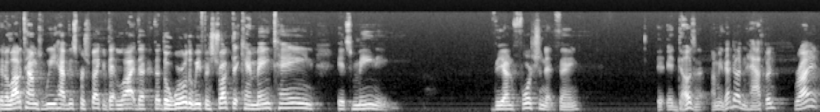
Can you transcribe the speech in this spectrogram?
then a lot of times we have this perspective that, li- that, that the world that we've constructed can maintain its meaning. The unfortunate thing, it, it doesn't. I mean, that doesn't happen, right?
